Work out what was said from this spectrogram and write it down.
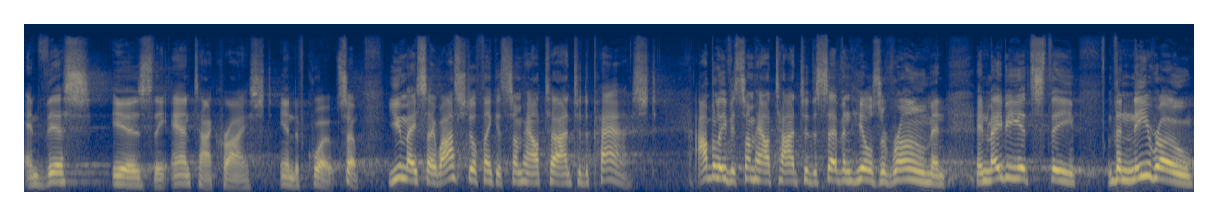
and this is the Antichrist. End of quote. So you may say, well, I still think it's somehow tied to the past. I believe it's somehow tied to the seven hills of Rome, and, and maybe it's the, the Nero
